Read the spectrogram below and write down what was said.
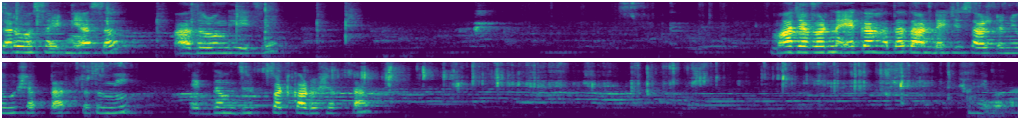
सर्व साईडने असं आदळून घ्यायचं. माझ्याकडनं एका हातात अंड्याची साल्ट निघू शकतात तर तुम्ही एकदम झटपट काढू शकता. हे बघा.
